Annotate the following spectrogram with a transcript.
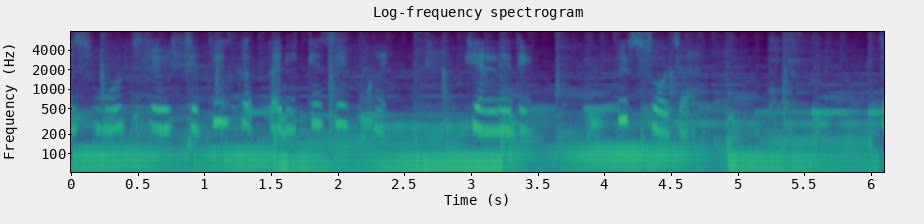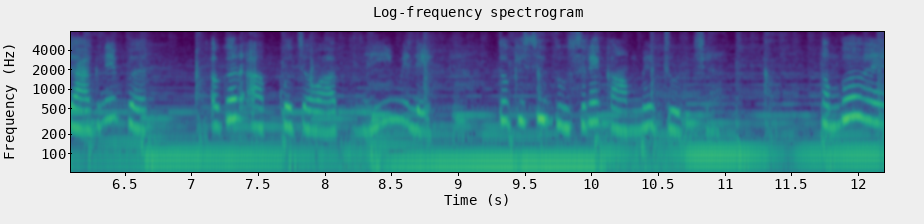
इस मूड से शिथिल तरीके से खेलने दें, फिर सो जाएँ। जागने पर अगर आपको जवाब नहीं मिले तो किसी दूसरे काम में जुट जाएँ। संभव है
